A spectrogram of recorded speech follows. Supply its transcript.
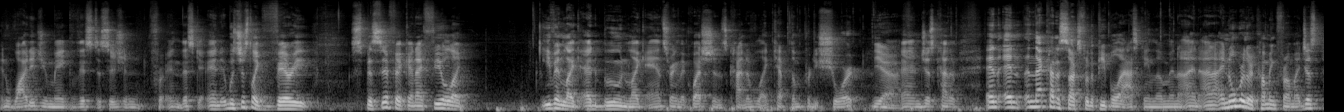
and why did you make this decision for in this game? And it was just like very specific. And I feel like even like Ed Boon like answering the questions kind of like kept them pretty short. Yeah. And just kind of and and and that kind of sucks for the people asking them. And I and I know where they're coming from. I just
